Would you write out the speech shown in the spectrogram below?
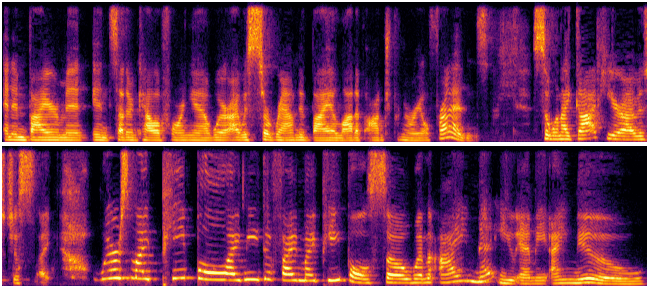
an environment in Southern California where I was surrounded by a lot of entrepreneurial friends. So when I got here, I was just like, where's my people? I need to find my people. So when I met you, Emmy, I knew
